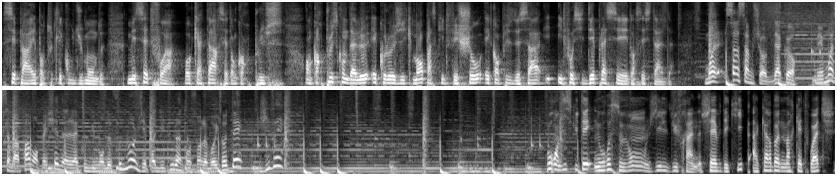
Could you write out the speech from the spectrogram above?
C'est pareil pour toutes les Coupes du Monde. Mais cette fois, au Qatar, c'est encore plus. Encore plus scandaleux écologiquement parce qu'il fait chaud et qu'en plus de ça, il faut s'y déplacer dans ces stades. Moi, ça, ça me choque, d'accord. Mais moi, ça ne va pas m'empêcher d'aller à la Coupe du Monde de football. J'ai pas du tout l'intention de la boycotter. J'y vais. Pour en discuter, nous recevons Gilles Dufran, chef d'équipe à Carbon Market Watch,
